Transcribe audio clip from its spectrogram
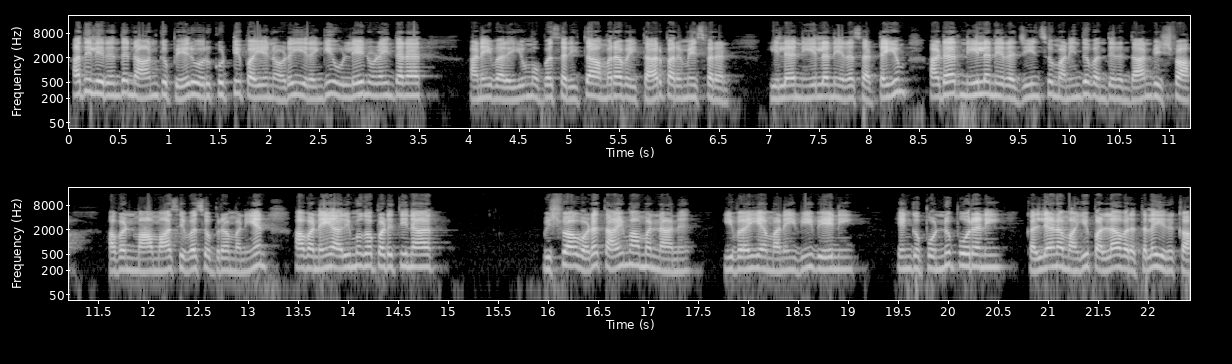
அதிலிருந்து நான்கு பேர் ஒரு குட்டி பையனோடு இறங்கி உள்ளே நுழைந்தனர். அனைவரையும் உபசரித்து அமர வைத்தார் பரமேஸ்வரன். இள நீல நிற சட்டையும் அடர் நீல நிற ஜீன்ஸும் அணிந்து வந்திருந்தான் விஸ்வா அவன் மாமா சிவசுப்பிரமணியன் அவனை அறிமுகப்படுத்தினார். விஸ்வாவோட தாய்மாமன் நானு. இவ என் மனைவி வேணி. எங்க பொண்ணு பூரணி கல்யாணமாகி பல்லாவரத்துல இருக்கா.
